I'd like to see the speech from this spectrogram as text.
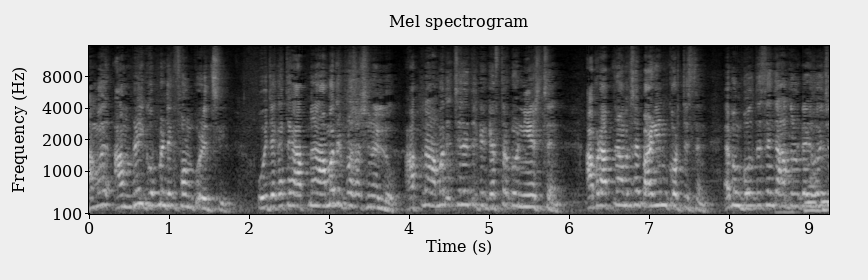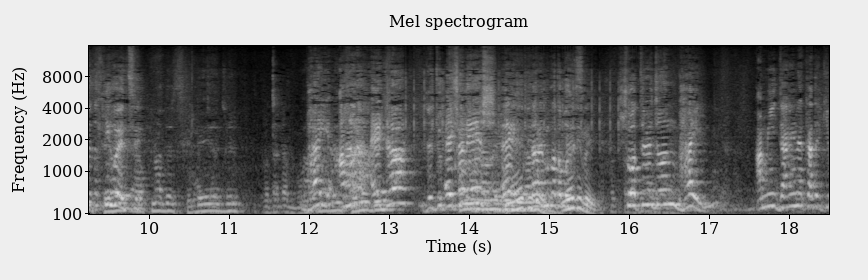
আমার আমরাই গভর্নমেন্টকে ফোন করেছি। ওই জায়গা থেকে আপনারা আমাদের প্রশাসনের লোক আপনারা আমাদের ছেলেদেরকে গ্রেফতার করে নিয়ে এসছেন। আবার আপনারা আমাদের সাথে বাড়িন করতেছেন এবং বলতেছেন যে আন্দোলনকারী হয়েছে তো কি হয়েছে? আপনাদের ছেলেদের ভাই আমরা এটা এখানে কথা বলছি। সতেরো জন ভাই আমি জানি না কাদের কি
